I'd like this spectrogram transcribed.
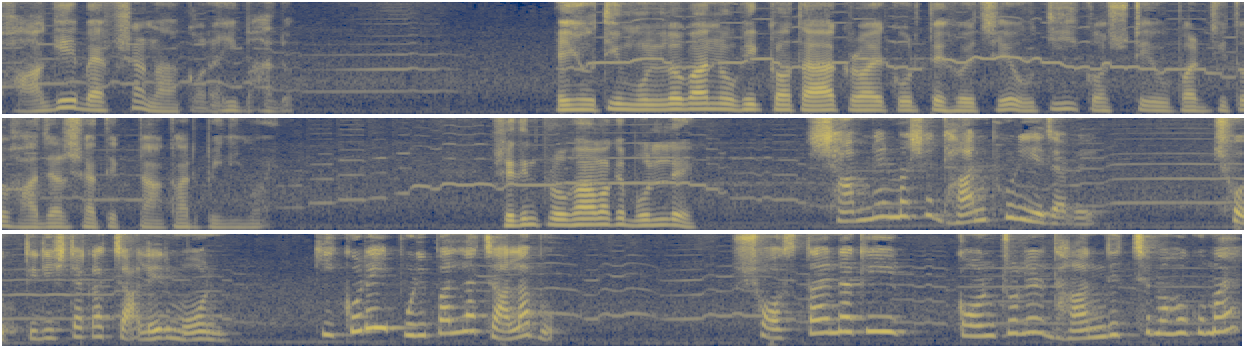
ভাগে ব্যবসা না করাই ভালো। এই অতি মূল্যবান অভিজ্ঞতা ক্রয় করতে হয়েছে অতি কষ্টে উপার্জিত হাজার সাতেক টাকার বিনিময়। সেদিন প্রভা আমাকে বললে সামনের মাসে ধান ফুরিয়ে যাবে। ছত্রিশ টাকা চালের মন কি করে এই পুরিপাল্লা চালাবো? সস্তায় নাকি কন্ট্রোলের ধান দিচ্ছে মহকুমায়?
